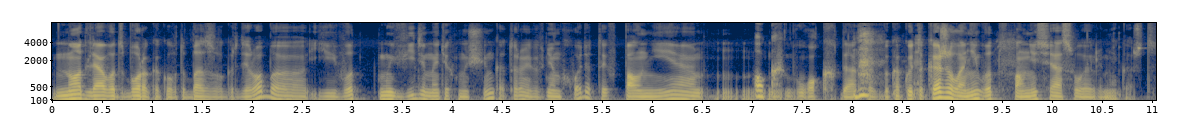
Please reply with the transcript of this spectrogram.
но для вот сбора какого-то базового гардероба, и вот мы видим этих мужчин, которые в нем ходят, и вполне... Ок. Ок, да, как бы какой-то casual они вот вполне себя освоили, мне кажется.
